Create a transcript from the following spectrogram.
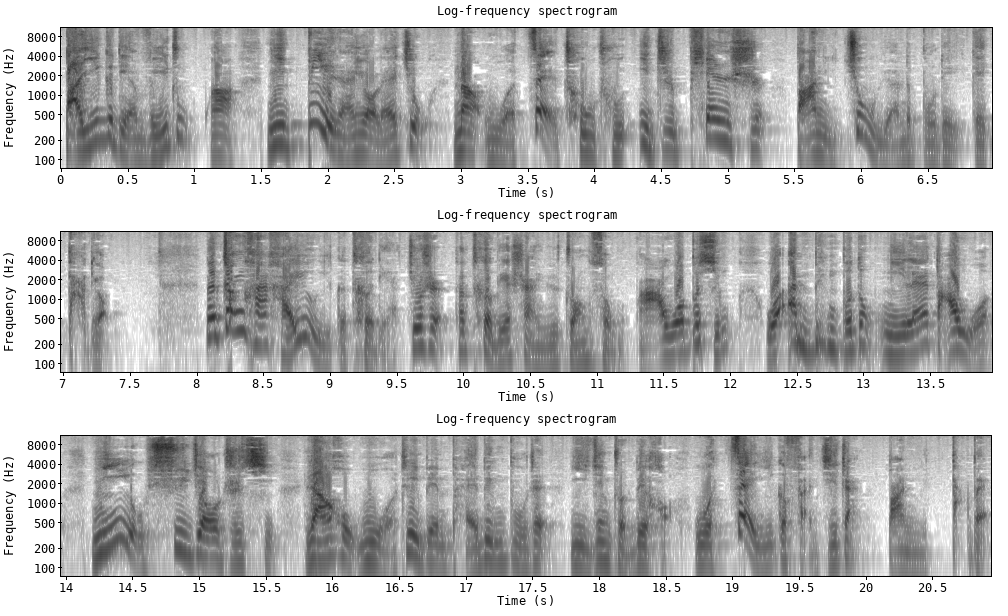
把一个点围住啊，你必然要来救，那我再抽出一支偏师，把你救援的部队给打掉。那章邯还有一个特点，就是他特别善于装怂啊！我不行，我按兵不动，你来打我，你有虚骄之气，然后我这边排兵布阵已经准备好，我再一个反击战把你打败。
